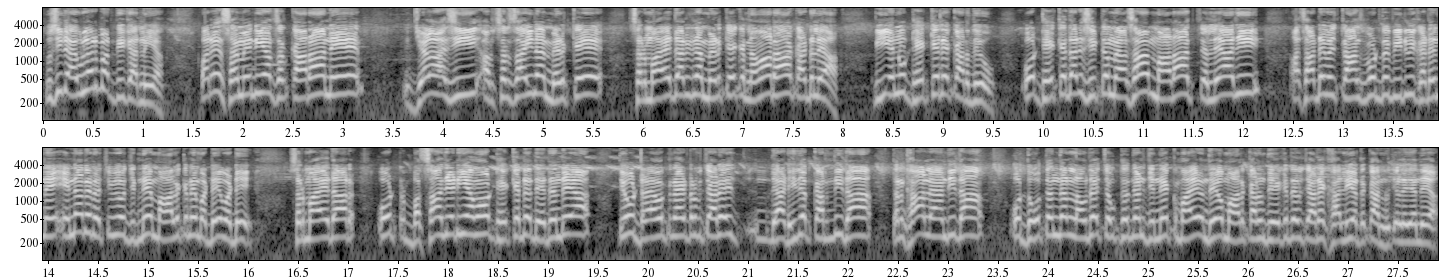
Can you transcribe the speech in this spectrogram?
ਤੁਸੀਂ ਰੈਗੂਲਰ ਭਰਤੀ ਕਰਨੀ ਆ। ਪਰ ਇਹ ਸਮੇਂ ਦੀਆਂ ਸਰਕਾਰਾਂ ਨੇ ਜਿਹੜਾ ਅਸੀਂ ਅਫਸਰਸ਼ਾਹੀ ਨਾਲ ਮਿਲ ਕੇ, ਸਰਮਾਏਦਾਰੀ ਨਾਲ ਮਿਲ ਕੇ ਇੱਕ ਨਵਾਂ ਰਾਹ ਕੱਢ ਲਿਆ, ਵੀ ਇਹਨੂੰ ਠੇਕੇ 'ਤੇ ਕਰ ਦਿਓ। ਉਹ ਠੇਕੇਦਾਰੀ ਸਿਸਟਮ ਐਸਾ ਮਾੜਾ ਚੱਲਿਆ ਜੀ। ਆ ਸਾਡੇ ਵਿੱਚ ਟਰਾਂਸਪੋਰਟ ਦੇ ਵੀਰ ਵੀ ਖੜੇ ਨੇ। ਇਹਨਾਂ ਦੇ ਵਿੱਚ ਵੀ ਉਹ ਜਿੰਨੇ ਮਾਲਕ ਨੇ ਵੱਡੇ ਵੱਡੇ, ਸਰਮਾਏਦਾਰ, ਉਹ ਟ- ਬੱਸਾਂ ਜਿਹੜੀਆਂ ਵਾ ਉਹ ਠੇਕੇ ਤੇ ਦੇ ਦਿੰਦੇ ਆ ਤੇ ਉਹ ਡਰਾਈਵਰ ਕਨੈਕਟਰ ਵਿਚਾਰੇ ਦਿਹਾੜੀ ਦਾ ਕਰਨ ਦੀ ਥਾਂ, ਤਨਖਾਹ ਲੈਣ ਦੀ ਥਾਂ, ਉਹ ਦੋ ਤਿੰਨ ਦਿਨ ਲਾਉਂਦੇ, ਚੌਥੇ ਦਿਨ ਜਿੰਨੇ ਕਮਾਏ ਹੁੰਦੇ ਉਹ ਮਾਲਕਾਂ ਨੂੰ ਦੇ ਕੇ ਤੇ ਵਿਚਾਰੇ ਖਾਲੀ ਹੱਥ ਘਰ ਨੂੰ ਚਲੇ ਜਾਂਦੇ ਆ।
